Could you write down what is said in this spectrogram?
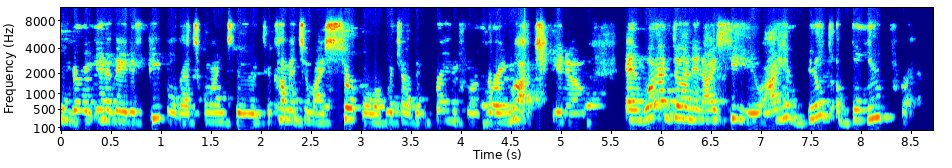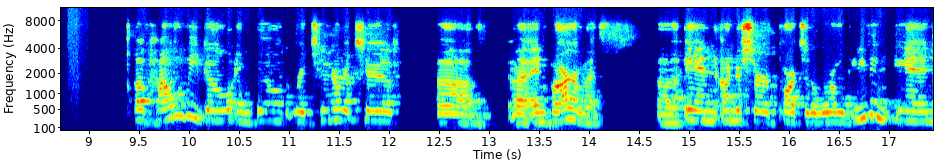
some very innovative people that's going to to come into my circle of which I've been praying for very much, you know. And what I've done in I See You, I have built a blueprint of how do we go and build regenerative uh, uh, environments uh, in underserved parts of the world, even in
